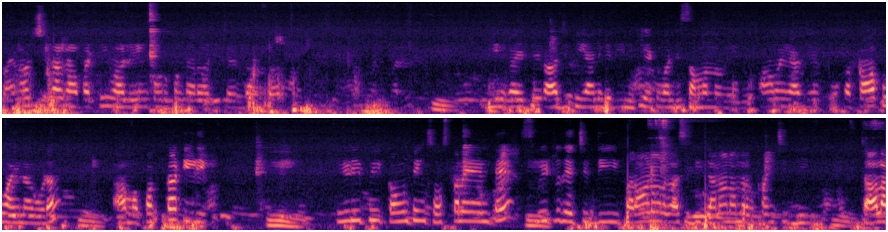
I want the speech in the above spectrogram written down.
ఫైనాన్షియల్గా కాబట్టి వాళ్ళు ఏం కోరుకుంటారో అది సార్. దీనికైతే రాజకీయానికి దీనికి ఎటువంటి సంబంధం లేదు. ఆమె ఒక కాపు అయినా కూడా ఆమె పక్కా టీడీపీ. టీడీపీ కౌంటింగ్స్ వస్తున్నాయంటే స్వీట్లు తెచ్చిద్ది పరమాణాలు కాసిద్ది జనాలందరికి పంచిద్ది చాలా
